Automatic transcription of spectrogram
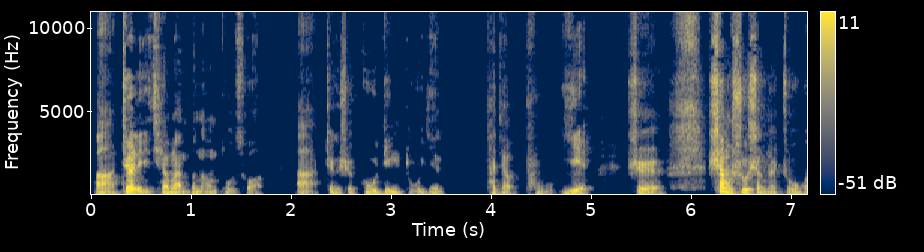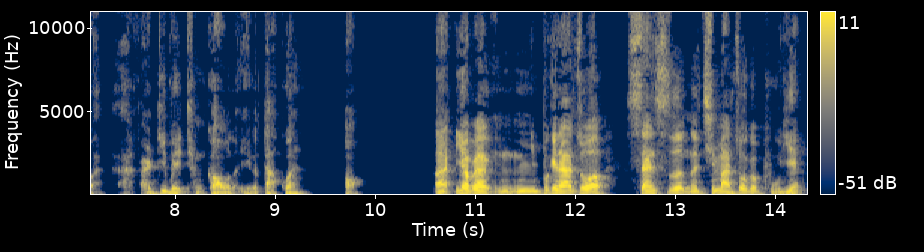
啊，这里千万不能读错。啊，这个是固定读音，它叫仆业，是尚书省的主管，啊，反正地位挺高的一个大官。啊，要不然你不给他做三思，那起码做个仆射。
